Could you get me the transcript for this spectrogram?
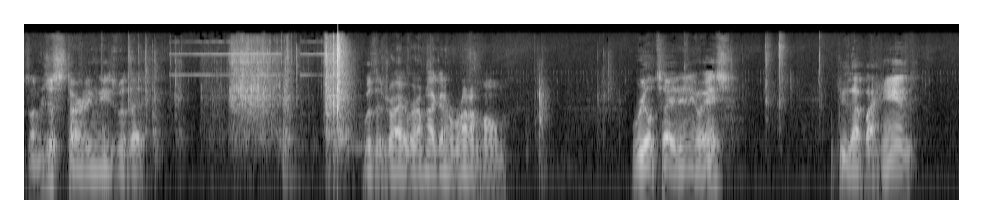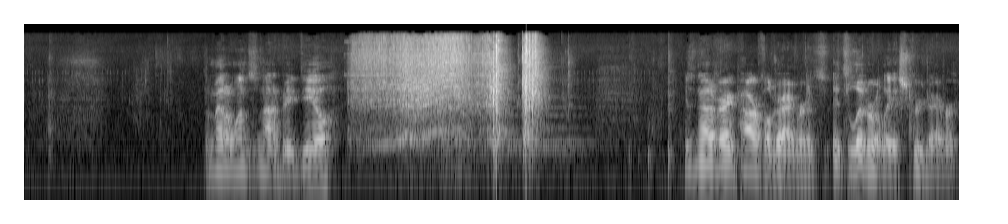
So I'm just starting these with a with a driver. I'm not going to run them home real tight anyways. Do that by hand. The metal one's not a big deal. It's not a very powerful driver. It's it's literally a screwdriver.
